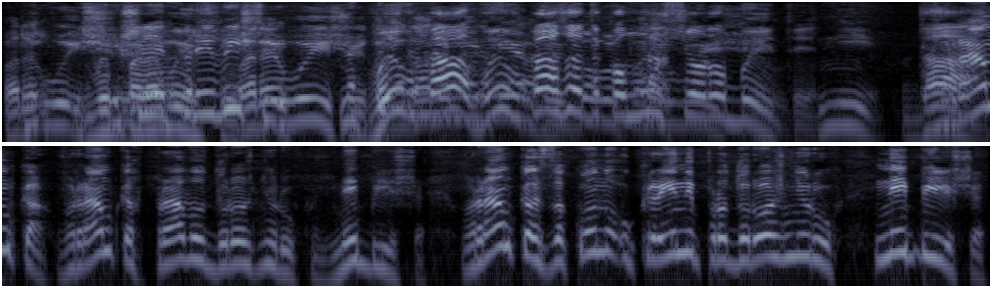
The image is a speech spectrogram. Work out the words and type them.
Перевищуєте. Перевищуєте. Ви, вка- ви ви вказуєте кому що робити. Ні, Да. в рамках в рамках правил дорожнього руху, не більше. В рамках закону України про дорожній рух, не більше.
